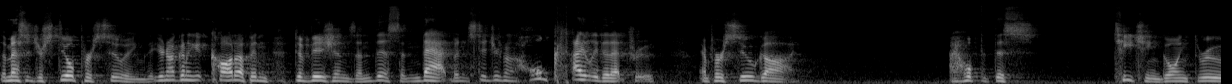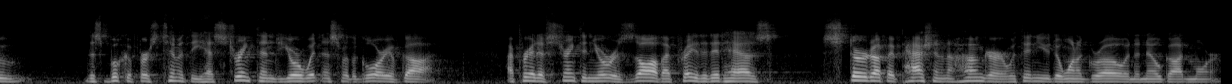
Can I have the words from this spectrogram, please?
the message you're still pursuing, that you're not going to get caught up in divisions and this and that, but instead you're going to hold tightly to that truth and pursue God. I hope that this teaching going through this book of First Timothy has strengthened your witness for the glory of God. I pray it has strengthened your resolve. I pray that it has stirred up a passion and a hunger within you to want to grow and to know God more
